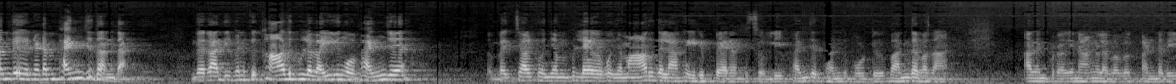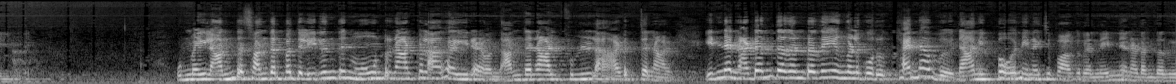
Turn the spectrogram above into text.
வந்து என்னிடம் பஞ்சு தந்தான் இந்த ராதீபனுக்கு காதுக்குள்ள வையுங்க பஞ்ச. வச்சால் கொஞ்சம் பிள்ளை கொஞ்சம் ஆறுதலாக இருப்பார் என்று சொல்லி பஞ்சை தந்து போட்டு வந்தவ தான். அதன் பிறகு நாங்கள் அவ கண்டதே இல்லை. உண்மையில் அந்த சந்தர்ப்பத்தில் இருந்து மூன்று நாட்களாக அந்த நாள் ஃபுல்லாக அடுத்த நாள். என்ன நடந்ததுன்றதே எங்களுக்கு ஒரு கனவு. நான் இப்போ நினைச்சு பார்க்குறேன் என்ன நடந்தது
